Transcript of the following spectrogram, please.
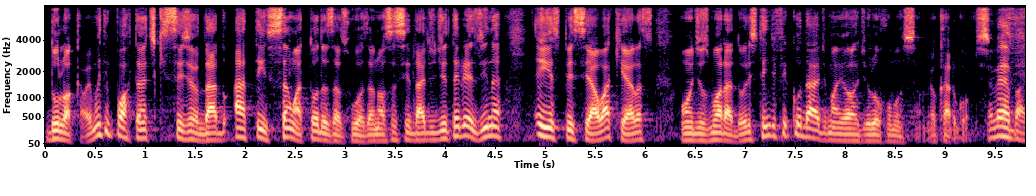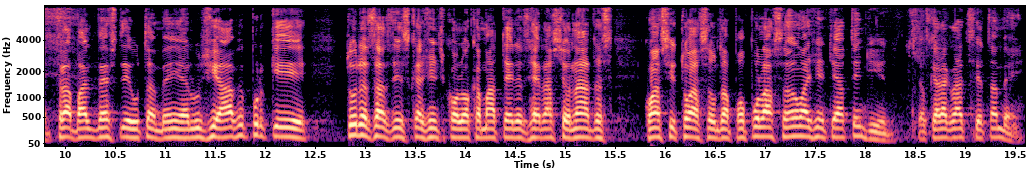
do local. É muito importante que seja dado atenção a todas as ruas da nossa cidade de Teresina, em especial aquelas onde os moradores têm dificuldade maior de locomoção, meu caro Gomes. É verdade. O trabalho do SDU também é elogiável porque todas as vezes que a gente coloca matérias relacionadas com a situação da população, a gente é atendido. Eu quero agradecer também.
